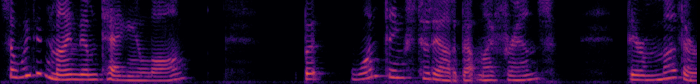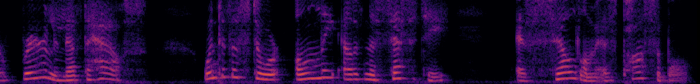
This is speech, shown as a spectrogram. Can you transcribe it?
so we didn't mind them tagging along. But one thing stood out about my friends. Their mother rarely left the house, went to the store only out of necessity, as seldom as possible.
